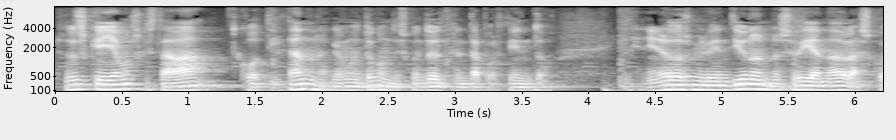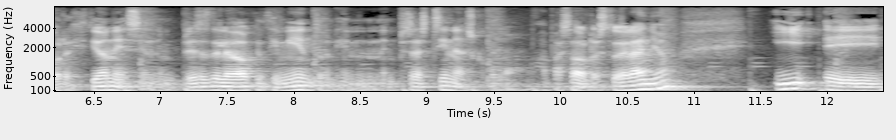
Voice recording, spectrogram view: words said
Nosotros creíamos que estaba cotizando en aquel momento con descuento del 30%. En enero de 2021 no se habían dado las correcciones en empresas de elevado crecimiento ni en empresas chinas como pasado el resto del año y eh,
